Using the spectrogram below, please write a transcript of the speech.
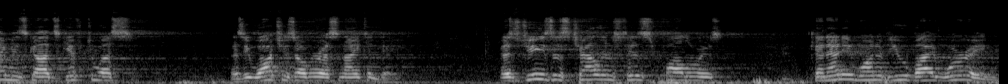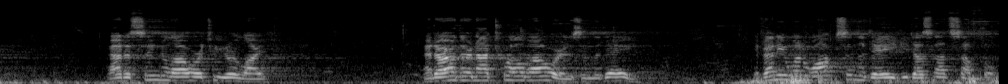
Time is God's gift to us as he watches over us night and day. As Jesus challenged his followers, can any one of you, by worrying, add a single hour to your life? And are there not 12 hours in the day? If anyone walks in the day, he does not stumble,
